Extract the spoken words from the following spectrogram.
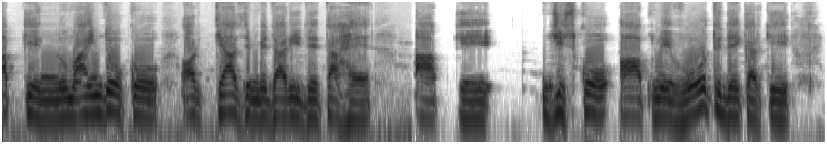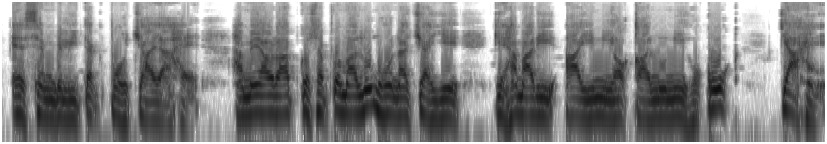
آپ کے نمائندوں کو اور کیا ذمہ داری دیتا ہے آپ کے جس کو آپ نے ووٹ دے کر کے اسمبلی تک پہنچایا ہے ہمیں اور آپ کو سب کو معلوم ہونا چاہیے کہ ہماری آئینی اور قانونی حقوق کیا ہیں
